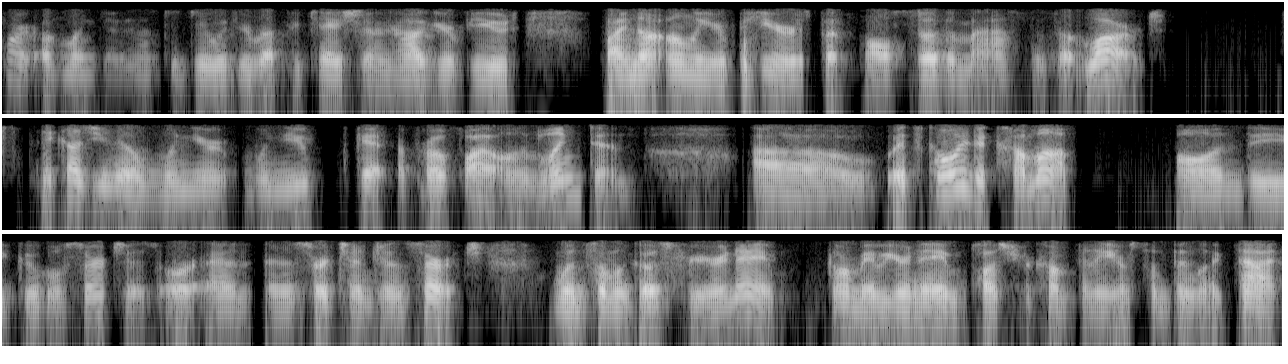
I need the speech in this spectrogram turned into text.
part of LinkedIn has to do with your reputation and how you're viewed by not only your peers but also the masses at large. Because you know when you're when you get a profile on LinkedIn, uh, it's going to come up on the Google searches or in, a search engine search when someone goes for your name or maybe your name plus your company or something like that.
